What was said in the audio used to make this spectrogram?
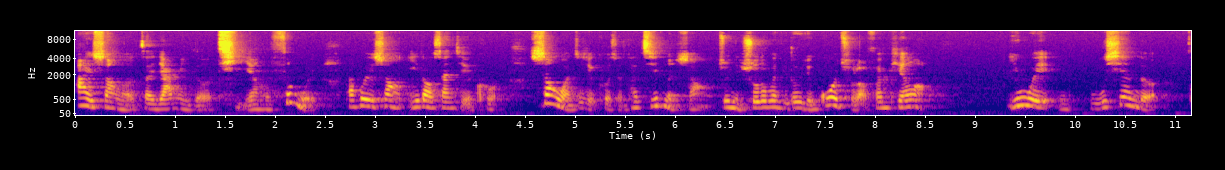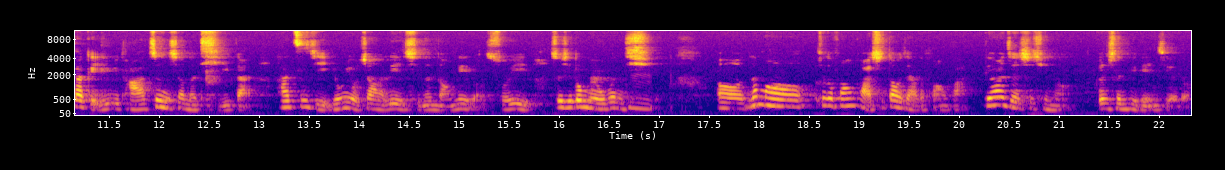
爱上了在亚米的体验和氛围，他会上一到三节课，上完这节课程，他基本上就你说的问题都已经过去了，翻篇了，因为无限的。在给予他正向的体感，他自己拥有这样的练习的能力了，所以这些都没有问题。呃，那么这个方法是道家的方法。第二件事情呢，跟身体连接的，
